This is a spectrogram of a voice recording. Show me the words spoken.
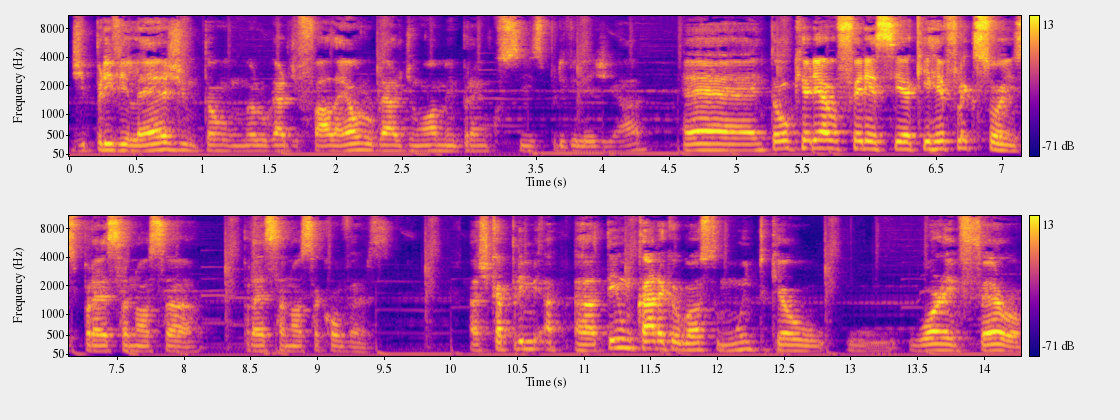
de privilégio, então o meu lugar de fala é o lugar de um homem branco cis privilegiado. É, então eu queria oferecer aqui reflexões para essa nossa para essa nossa conversa. Acho que a tem um cara que eu gosto muito, que é o, Warren Farrell.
